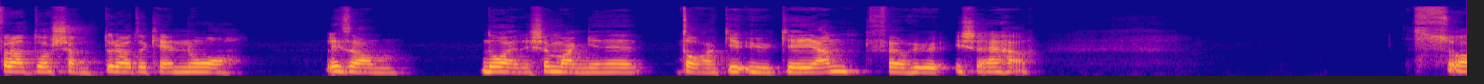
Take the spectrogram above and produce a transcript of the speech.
For da skjønte du at ok, nå liksom, nå er det ikke mange dager, uker igjen før hun ikke er her. Så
